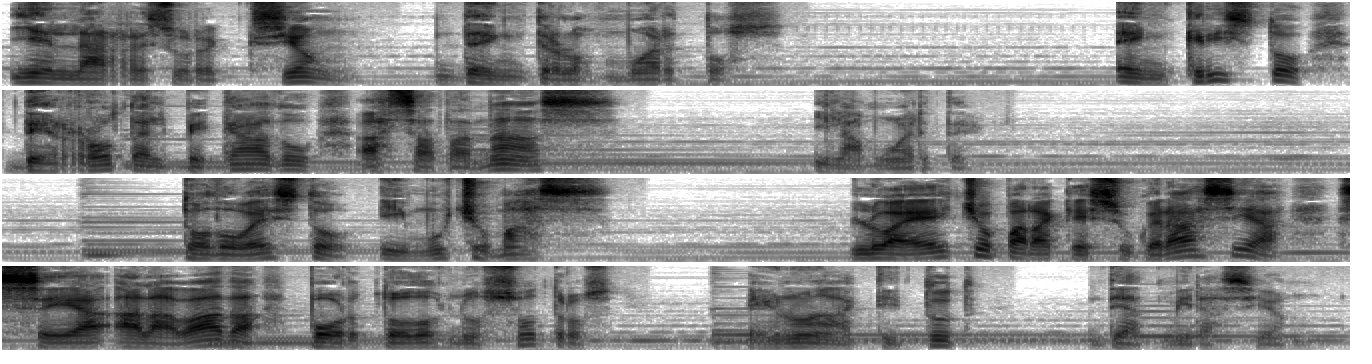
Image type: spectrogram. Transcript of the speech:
y en la resurrección de entre los muertos. En Cristo derrota el pecado a Satanás y la muerte. Todo esto y mucho más lo ha hecho para que su gracia sea alabada por todos nosotros en una actitud de admiración.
